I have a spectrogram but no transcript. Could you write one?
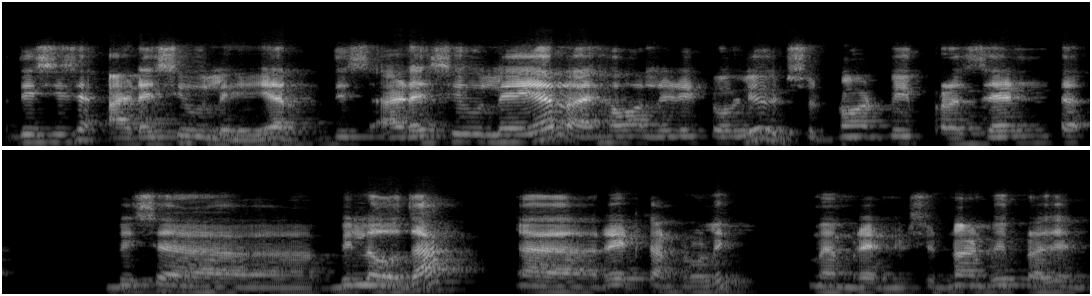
this is an adhesive layer. This adhesive layer, I have already told you, it should not be present uh, below the uh, rate controlling membrane. It should not be present.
